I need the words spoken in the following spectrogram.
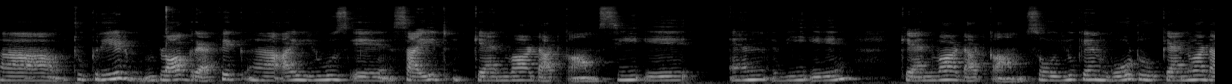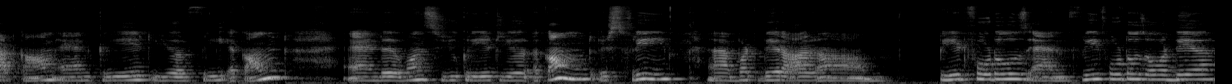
Uh, to create blog graphic i use a site canva.com c a n v a canva.com so you can go to canva.com and create your free account and uh, once you create your account it's free uh, but there are um, paid photos and free photos over there.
